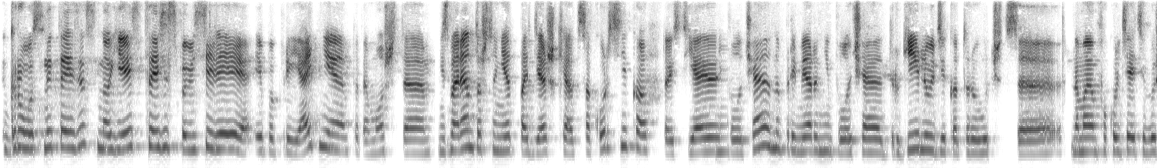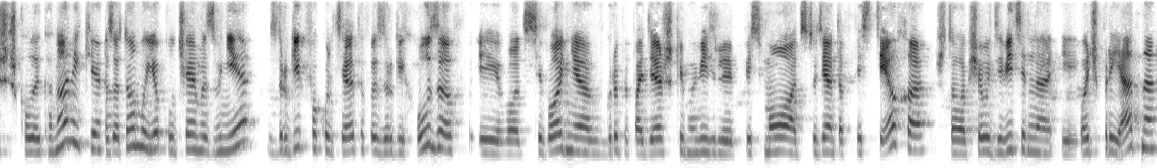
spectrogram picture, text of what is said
грустный тезис, но есть тезис повеселее и поприятнее, потому что, несмотря на то, что нет поддержки от сокурсников, то есть я ее не получаю, например, не получают другие люди, которые учатся на моем факультете высшей школы экономики, зато мы ее получаем извне, с других факультетов, из других вузов. И вот сегодня в группе поддержки мы видели письмо от студентов физтеха, что вообще удивительно и очень приятно.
